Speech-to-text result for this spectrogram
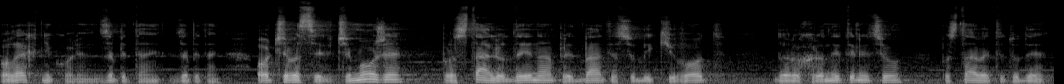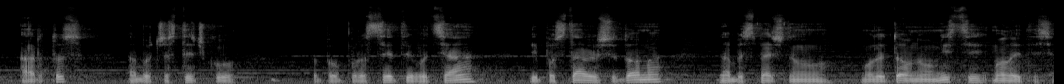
Олег Ніколін. Запитання. запитання. Отче Василь, чи може проста людина придбати собі ківот, дорохранительницю, поставити туди артус або частичку попросити в отця і, поставивши вдома на безпечному молитовному місці, молитися?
